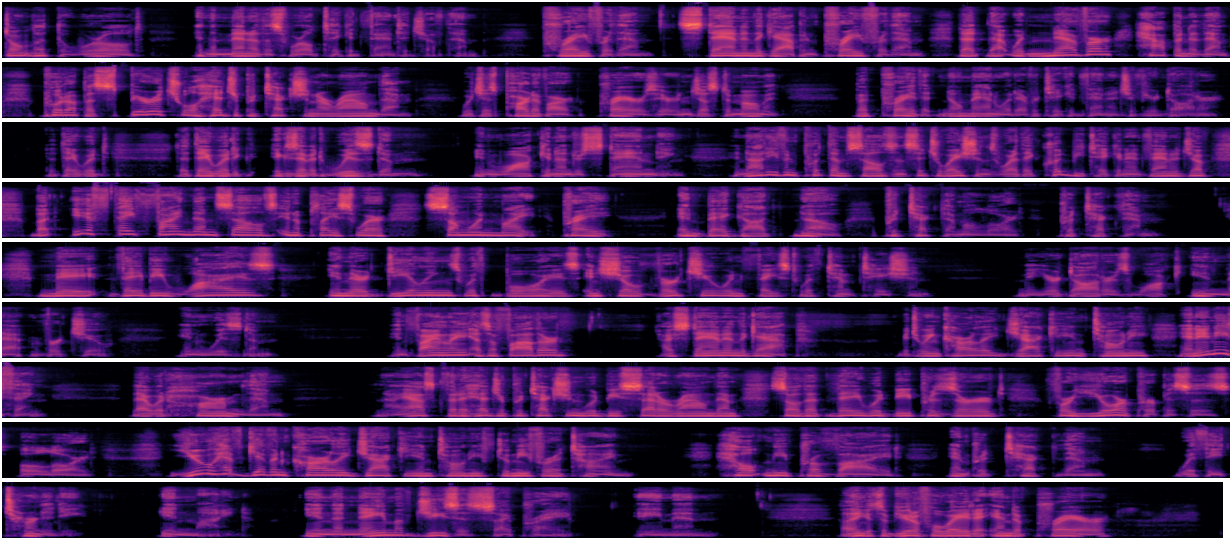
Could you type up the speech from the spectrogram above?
Don't let the world and the men of this world take advantage of them. Pray for them. Stand in the gap and pray for them that that would never happen to them. Put up a spiritual hedge of protection around them, which is part of our prayers here in just a moment but pray that no man would ever take advantage of your daughter, that they would that they would exhibit wisdom in walk in understanding and not even put themselves in situations where they could be taken advantage of. But if they find themselves in a place where someone might pray and beg God, no, protect them, O Lord, protect them. May they be wise in their dealings with boys and show virtue when faced with temptation. May your daughters walk in that virtue, in wisdom. And finally, as a father, I stand in the gap between Carly, Jackie, and Tony, and anything that would harm them. And I ask that a hedge of protection would be set around them so that they would be preserved for your purposes, O Lord. You have given Carly, Jackie, and Tony to me for a time. Help me provide and protect them with eternity in mind. In the name of Jesus, I pray. Amen. I think it's a beautiful way to end a prayer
